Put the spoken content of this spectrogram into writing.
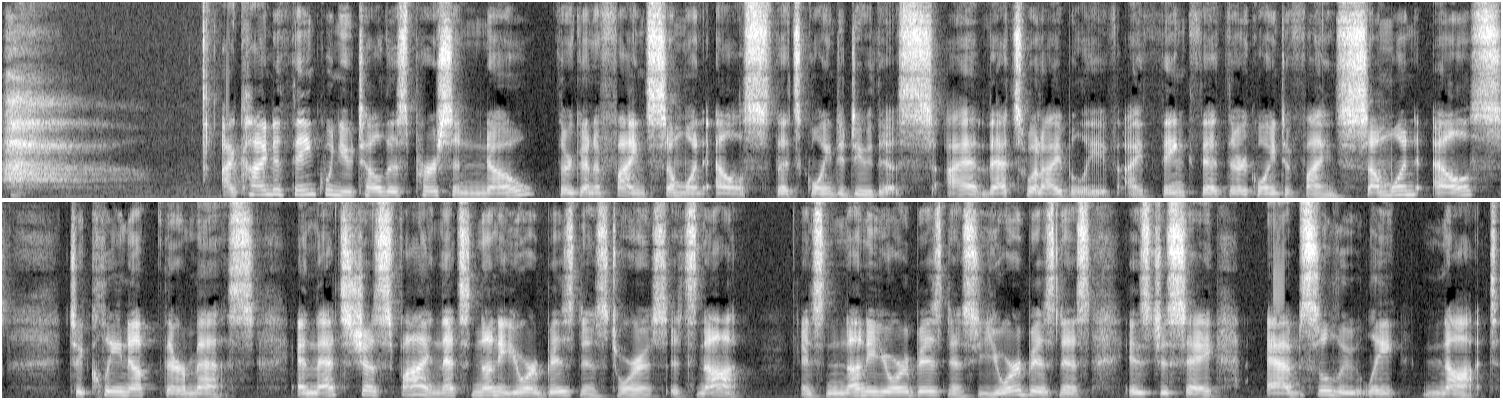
I kind of think when you tell this person no, they're going to find someone else that's going to do this. I, that's what I believe. I think that they're going to find someone else to clean up their mess. And that's just fine. That's none of your business, Taurus. It's not. It's none of your business. Your business is to say, absolutely not.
